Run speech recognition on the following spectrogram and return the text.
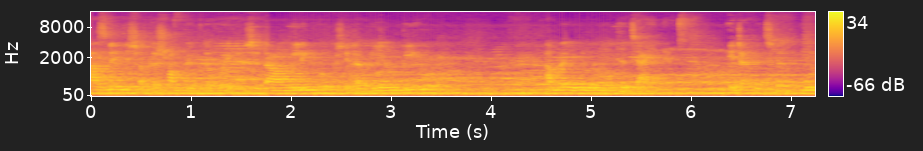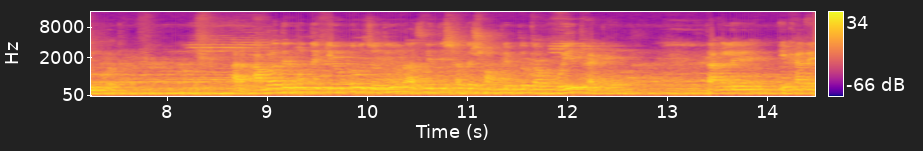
রাজনীতির সাথে সম্পৃক্ত হই না। সেটা আওয়ামী লীগ হোক, সেটা বিএনপি হোক, আমরা এগুলোর মধ্যে যাই না। এটা হচ্ছে মূল কথা। আর আমাদের মধ্যে কেউ কেউ যদিও রাজনীতির সাথে সম্পৃক্ততা হয়ে থাকে, তাহলে এখানে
